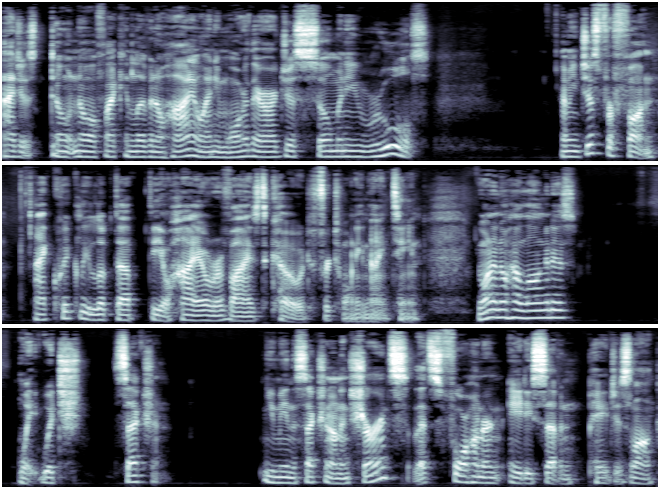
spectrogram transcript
I just don't know if I can live in Ohio anymore? There are just so many rules. I mean, just for fun, I quickly looked up the Ohio Revised Code for 2019. You want to know how long it is? Wait, which section? You mean the section on insurance? That's 487 pages long.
